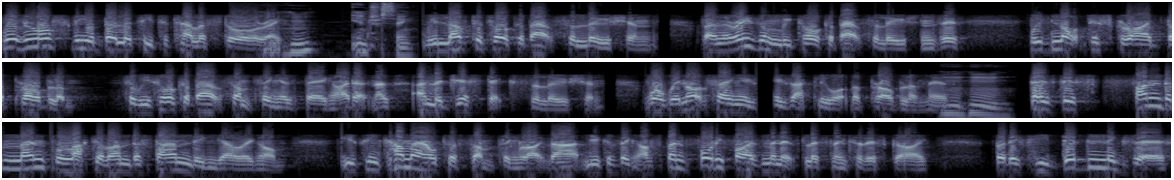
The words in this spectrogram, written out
We've lost the ability to tell a story. Mm-hmm. Interesting. We love to talk about solutions. And the reason we talk about solutions is we've not described the problem. So we talk about something as being, I don't know, a logistics solution. Well, we're not saying exactly what the problem is. Mm-hmm. There's this fundamental lack of understanding going on. You can come out of something like that and you can think, I've spent 45 minutes listening to this guy, but if he didn't exist,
